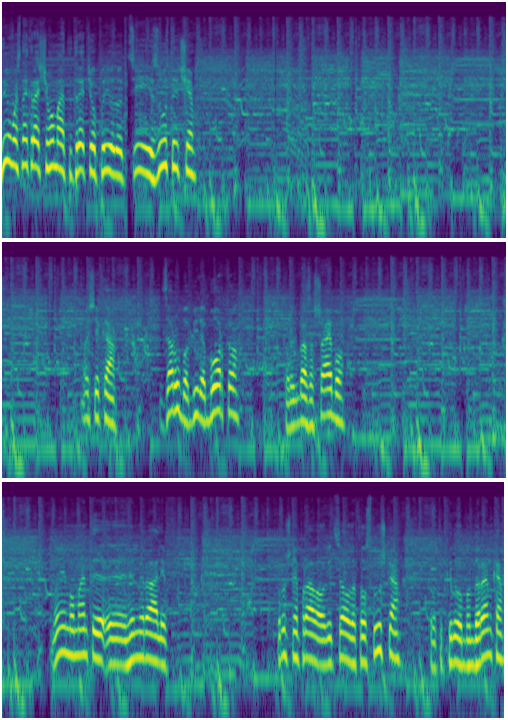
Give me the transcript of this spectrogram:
Дивимось найкращі моменти третього періоду цієї зустрічі. Ось яка заруба біля борту. Боротьба за шайбу. Ну і моменти е, генералів. Порушення правил від Солода Толстушка проти Кирила Бондаренка.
